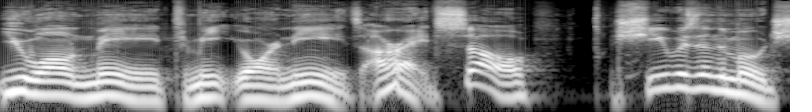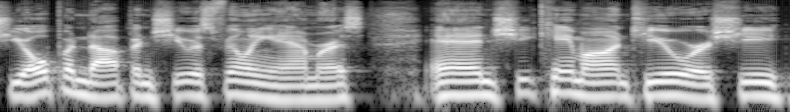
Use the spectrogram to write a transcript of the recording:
You own me to meet your needs. All right. So she was in the mood. She opened up and she was feeling amorous and she came on to you or she,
